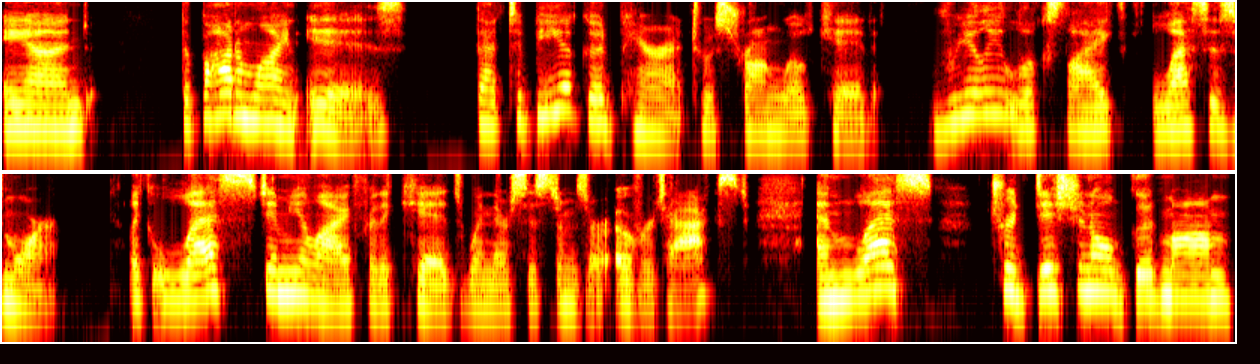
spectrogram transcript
And the bottom line is that to be a good parent to a strong willed kid really looks like less is more. Like less stimuli for the kids when their systems are overtaxed and less traditional good mom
